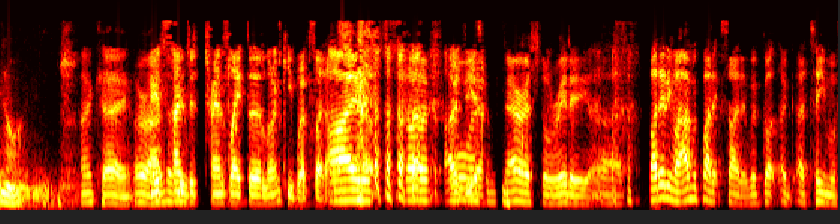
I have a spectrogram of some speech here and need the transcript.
you know. Okay, all right. It's time to translate the LearnCube website. I, so, I'm oh almost embarrassed already. Uh, but anyway, I'm quite excited. We've got a, a, team of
